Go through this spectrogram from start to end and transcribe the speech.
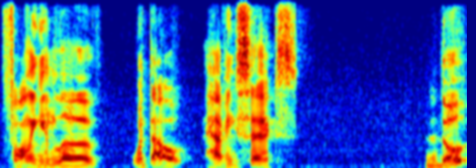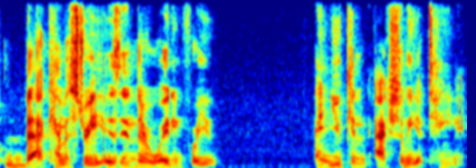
falling in love, without having sex. Though that chemistry is in there waiting for you and you can actually attain it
